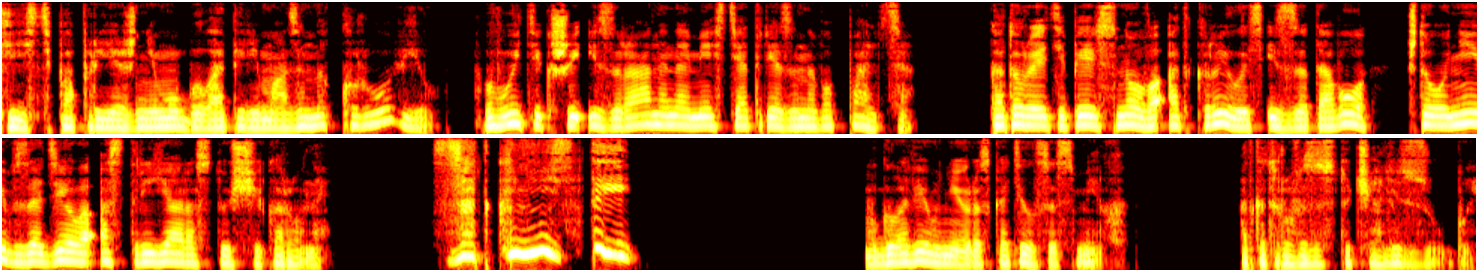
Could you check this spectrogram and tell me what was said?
Кисть по-прежнему была перемазана кровью, вытекшей из раны на месте отрезанного пальца, которая теперь снова открылась из-за того, что у ней взадела острия растущей короны. «Заткнись ты!» В голове у нее раскатился смех, от которого застучали зубы.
